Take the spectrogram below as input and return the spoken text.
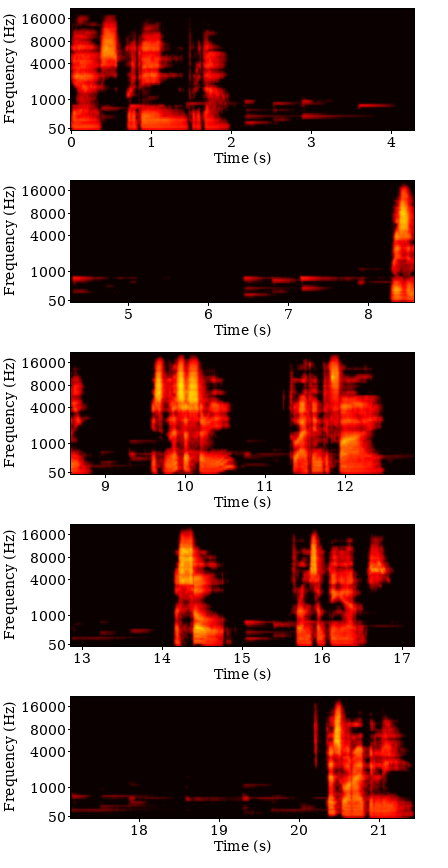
Yes, breathe in, breathe out. Reasoning is necessary to identify a soul from something else. That's what I believe.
